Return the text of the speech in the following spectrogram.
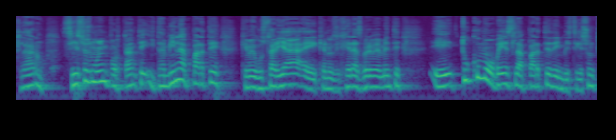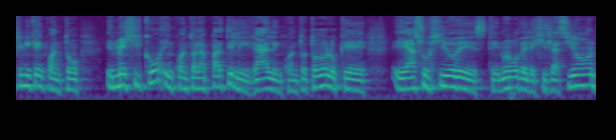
Claro, sí, eso es muy importante. Y también la parte que me gustaría eh, que nos dijeras brevemente, eh, ¿tú cómo ves la parte de investigación clínica en cuanto, en México, en cuanto a la parte legal, en cuanto a todo lo que eh, ha surgido de este nuevo de legislación,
